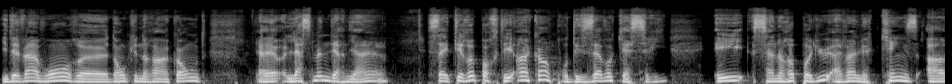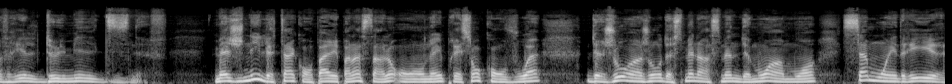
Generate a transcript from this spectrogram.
il devait avoir donc une rencontre la semaine dernière. Ça a été reporté encore pour des avocasseries et ça n'aura pas lieu avant le 15 avril 2019. Imaginez le temps qu'on perd et pendant ce temps-là, on a l'impression qu'on voit de jour en jour, de semaine en semaine, de mois en mois, s'amoindrir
